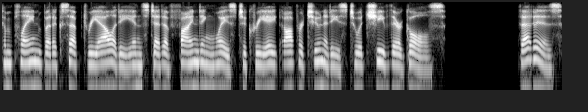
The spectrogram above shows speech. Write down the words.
complain but accept reality instead of finding ways to create opportunities to achieve their goals. That is,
